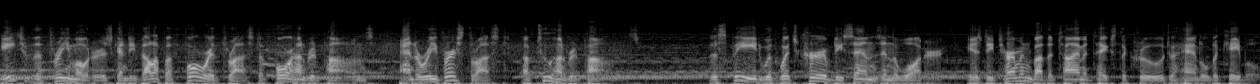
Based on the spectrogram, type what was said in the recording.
Each of the three motors can develop a forward thrust of 400 pounds and a reverse thrust of 200 pounds. The speed with which CURV descends in the water is determined by the time it takes the crew to handle the cable.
